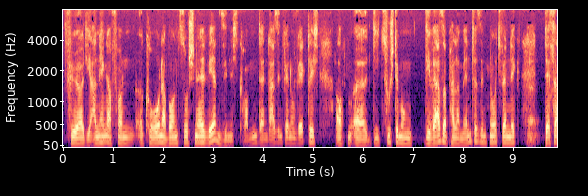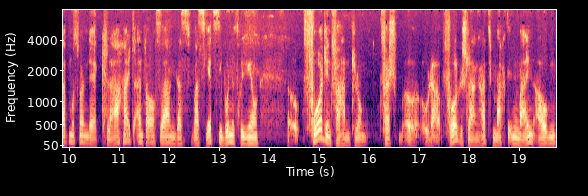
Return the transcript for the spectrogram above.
für die Anhänger von äh, Corona-Bonds, so schnell werden sie nicht kommen, denn da sind wir nun wirklich auch äh, die Zustimmung diverser Parlamente sind notwendig. Ja. Deshalb muss man der Klarheit einfach auch sagen, dass was jetzt die Bundesregierung äh, vor den Verhandlungen äh, oder vorgeschlagen hat, macht in meinen Augen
